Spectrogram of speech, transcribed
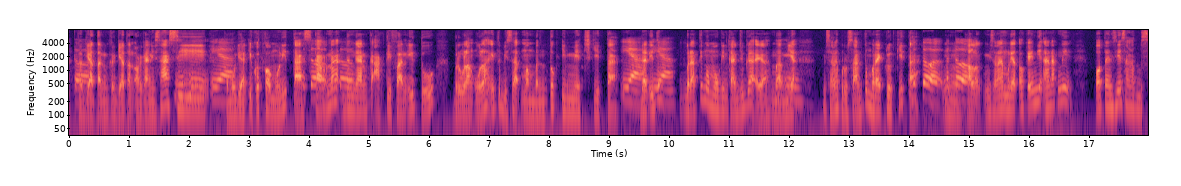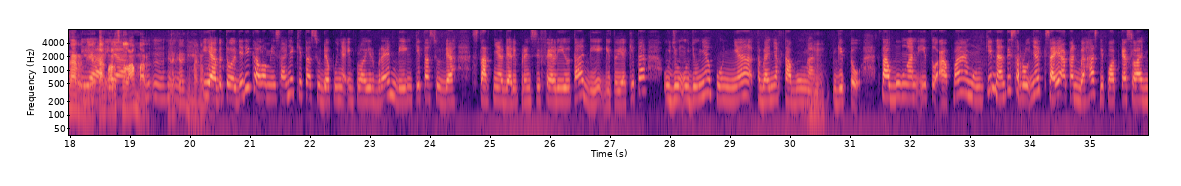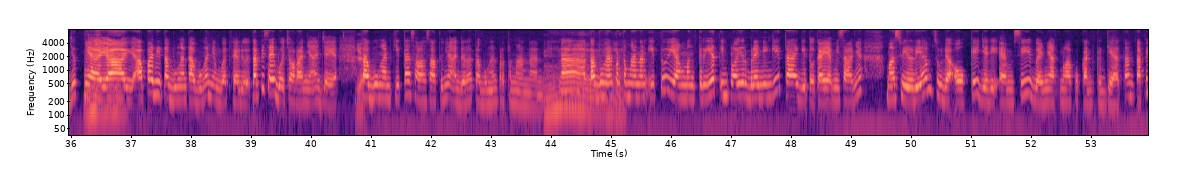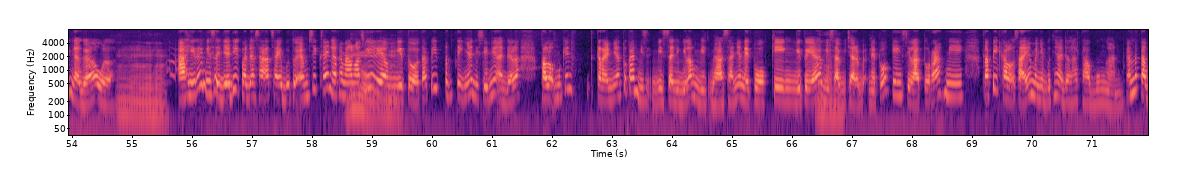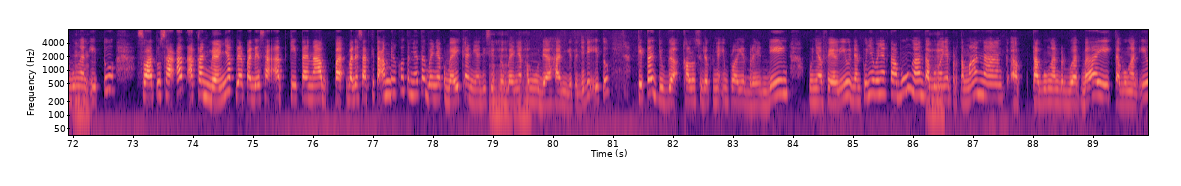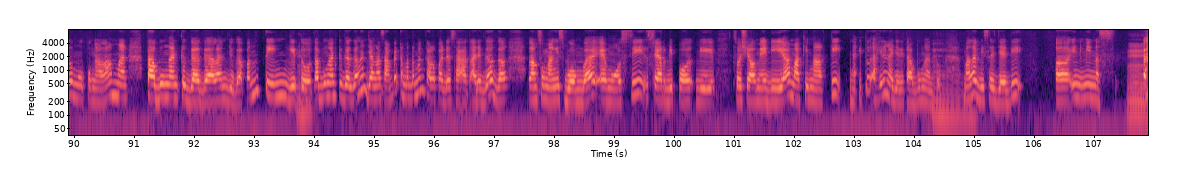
kegiatan-kegiatan organisasi mm-hmm, yeah. kemudian ikut komunitas betul, karena betul. dengan keaktifan itu berulang-ulang itu bisa membentuk image kita yeah, dan itu yeah. berarti memungkinkan juga ya mbak mm-hmm. Mia misalnya perusahaan tuh merekrut kita betul hmm, betul kalau misalnya melihat oke okay, ini anak nih potensinya sangat besar nih ya, iya, tanpa iya. harus ngelamar. Kira-kira gimana? Iya, betul. Jadi kalau misalnya kita sudah punya employer branding, kita sudah startnya dari prinsip value tadi gitu ya, kita ujung-ujungnya punya banyak tabungan hmm. gitu tabungan itu apa mungkin nanti serunya saya akan bahas di podcast selanjutnya mm-hmm. ya mhm. apa nih tabungan-tabungan yang buat value tapi saya bocorannya aja ya yeah. tabungan kita salah satunya adalah tabungan pertemanan mm-hmm. nah tabungan pertemanan itu yang mengcreate employer branding kita gitu kayak misalnya Mas William sudah oke okay jadi MC banyak melakukan kegiatan tapi nggak gaul mm-hmm. akhirnya bisa jadi pada saat saya butuh MC saya nggak kenal Bingung. Mas William mm-hmm. gitu tapi pentingnya di sini adalah kalau mungkin kerennya tuh kan bisa dibilang bahasanya networking gitu ya, hmm. bisa bicara networking, silaturahmi. Tapi kalau saya menyebutnya adalah tabungan. Karena tabungan hmm. itu suatu saat akan banyak dan pada saat kita nab pada saat kita ambil kok ternyata banyak kebaikan ya di situ mm -hmm. banyak mhm. kemudahan gitu jadi itu kita juga kalau sudah punya employer branding, punya value dan punya banyak tabungan, tabungannya mm -hmm. pertemanan, eh, tabungan berbuat baik, tabungan ilmu, pengalaman, tabungan kegagalan juga penting gitu. Mm -hmm. Tabungan kegagalan jangan sampai teman-teman kalau pada saat ada gagal langsung nangis bombay, emosi, share di di sosial media, maki-maki. Nah, itu akhirnya nggak jadi tabungan tuh. Hmm. Malah bisa jadi uh, ini minus. Hmm.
